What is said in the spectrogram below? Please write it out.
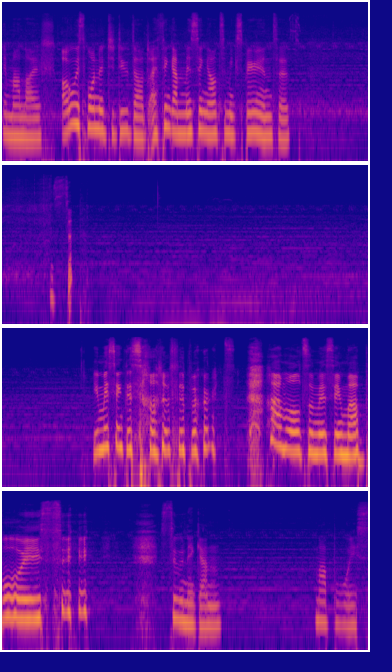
in my life. I always wanted to do that. I think I'm missing out some experiences. Zip. You're missing the sound of the birds. I'm also missing my boys. Soon again. My boys.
